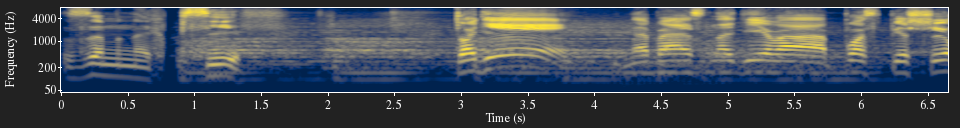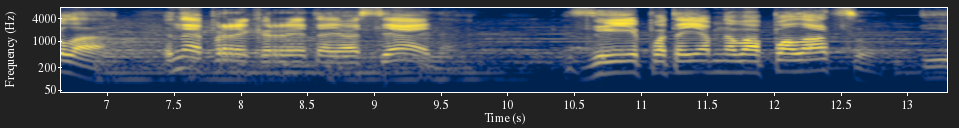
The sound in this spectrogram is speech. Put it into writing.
земних псів. Тоді небесна діва поспішила неприкрита й осяйна з її потаємного палацу і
